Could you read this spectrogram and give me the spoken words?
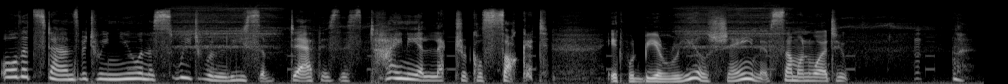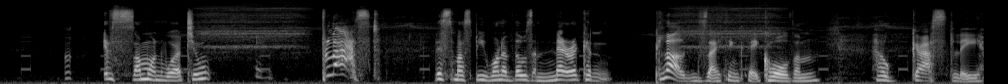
all that stands between you and the sweet release of death is this tiny electrical socket. It would be a real shame if someone were to. If someone were to. Blast! This must be one of those American plugs, I think they call them. How ghastly.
